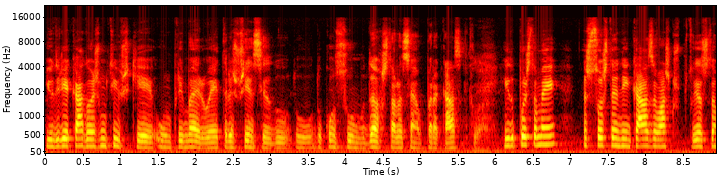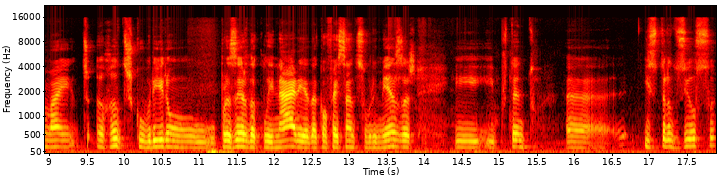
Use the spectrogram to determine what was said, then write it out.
eu diria que há dois motivos, que é, um primeiro é a transferência do, do, do consumo da restauração para casa claro. e depois também as pessoas estando em casa, eu acho que os portugueses também redescobriram o prazer da culinária, da confecção de sobremesas e, e portanto, uh, isso traduziu-se,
